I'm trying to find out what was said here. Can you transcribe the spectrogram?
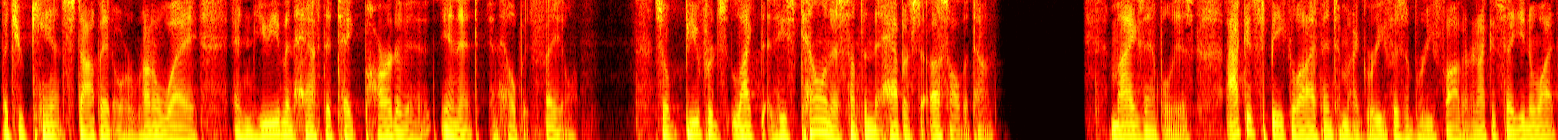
but you can't stop it or run away, and you even have to take part of it in it and help it fail. So Buford's like that. He's telling us something that happens to us all the time. My example is I could speak life into my grief as a bereaved father, and I could say, you know what?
